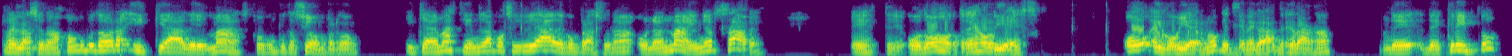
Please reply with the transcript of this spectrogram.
relacionados con computadora y que además, con computación, perdón, y que además tienen la posibilidad de comprarse una, una miner, ¿sabes? Este, o dos, o tres, o diez. O el gobierno que tiene grandes granjas de, de cripto,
